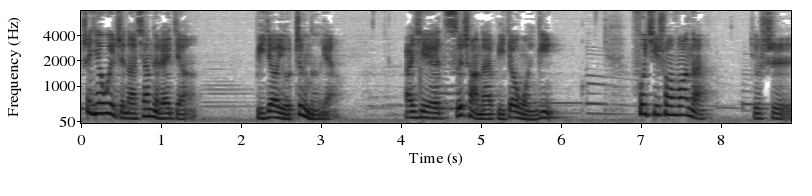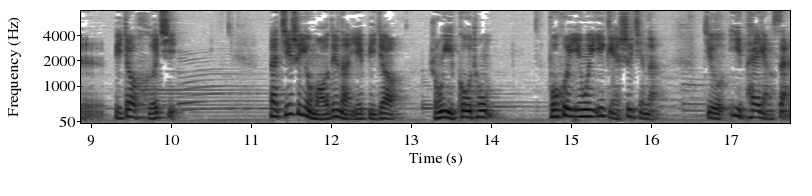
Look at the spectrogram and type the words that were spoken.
这些位置呢，相对来讲比较有正能量，而且磁场呢比较稳定。夫妻双方呢，就是比较和气。那即使有矛盾呢，也比较容易沟通。不会因为一点事情呢，就一拍两散。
